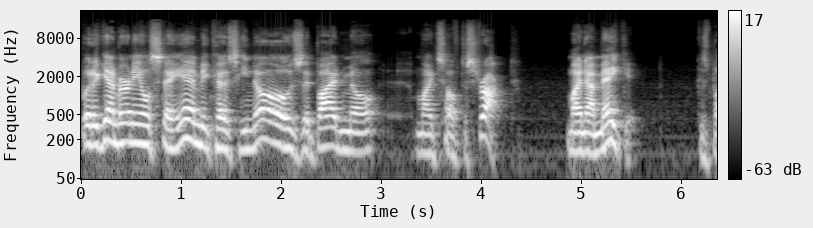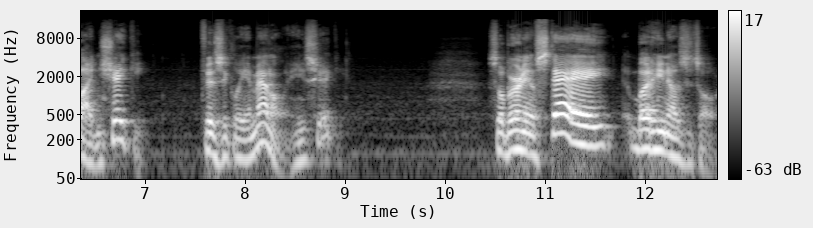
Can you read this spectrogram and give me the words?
But again, Bernie will stay in because he knows that Biden might self destruct, might not make it, because Biden's shaky, physically and mentally. He's shaky. So Bernie will stay, but he knows it's over.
